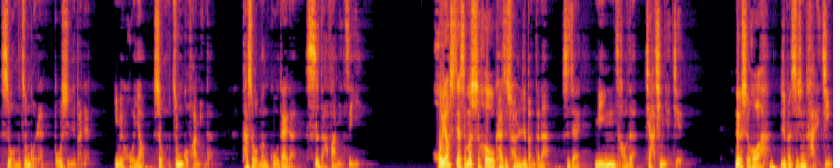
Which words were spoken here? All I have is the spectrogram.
是我们中国人，不是日本人。因为火药是我们中国发明的，它是我们古代的四大发明之一。火药是在什么时候开始传入日本的呢？是在明朝的嘉庆年间。那个时候啊，日本实行海禁，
